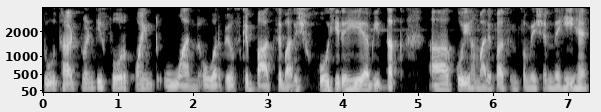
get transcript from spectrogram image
टू था 24.1 ओवर पे। उसके बाद से बारिश हो ही रही है। अभी तक आ, कोई हमारे पास इंफॉर्मेशन नहीं है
